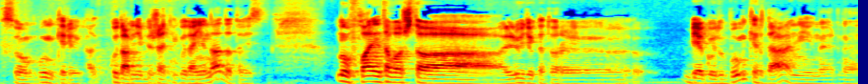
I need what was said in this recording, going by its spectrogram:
в своем бункере, а куда мне бежать никуда не надо, то есть, ну, в плане того, что люди, которые бегают в бункер, да, они, наверное,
